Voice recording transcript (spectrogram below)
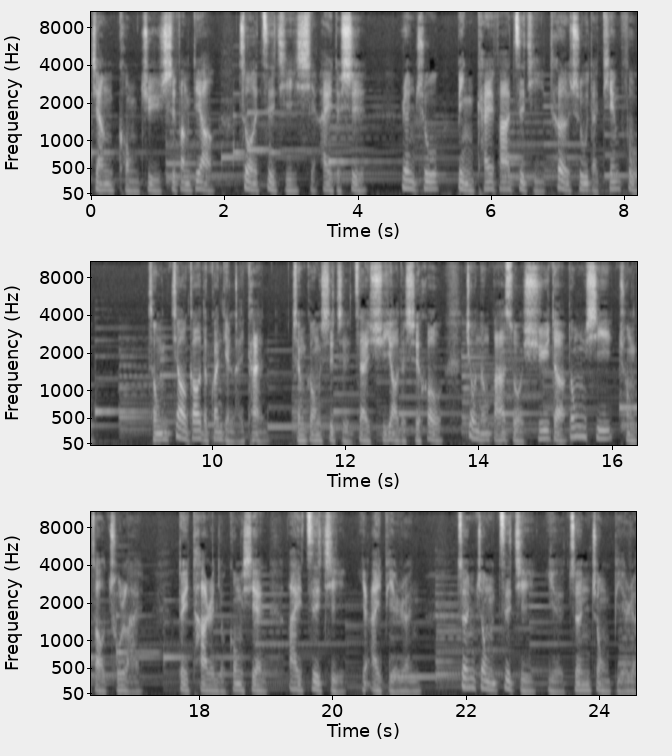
将恐惧释放掉，做自己喜爱的事，认出。并开发自己特殊的天赋。从较高的观点来看，成功是指在需要的时候就能把所需的东西创造出来，对他人有贡献，爱自己也爱别人，尊重自己也尊重别人。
